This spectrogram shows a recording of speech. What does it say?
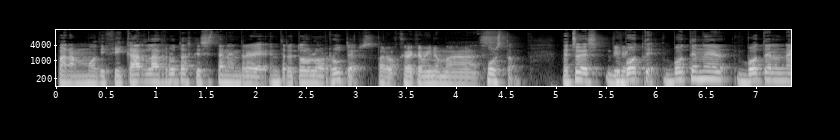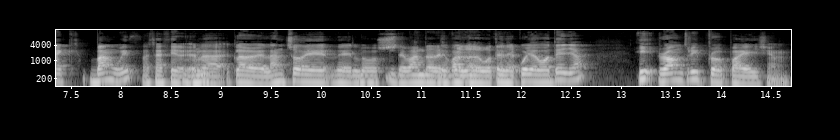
para modificar las rutas que existen entre, entre todos los routers. Para buscar el camino más. Justo. De hecho, es bote- bottleneck, bottleneck bandwidth, es decir, la- claro, el ancho de, de los. De banda del cuello de botella. del cuello de botella, y round trip propagation.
